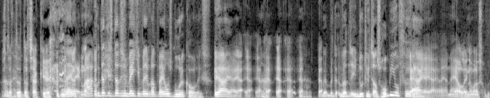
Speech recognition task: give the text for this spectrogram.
Dus dat, dat, zou ik... Nee, nee, maar goed, dat is, dat is een beetje wat bij ons boerenkool is. Ja, ja, ja. ja, ja, ja. ja, ja, ja. Wat, doet u het als hobby? Of, ja, ja, ja, ja, nee, alleen nog maar als hobby.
